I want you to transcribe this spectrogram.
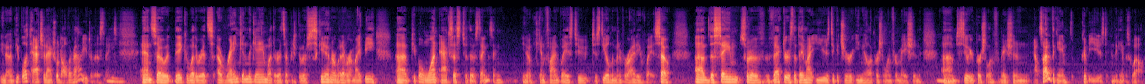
you know, and people attach an actual dollar value to those things, mm-hmm. and so they can whether it's a rank in the game, whether it's a particular skin or whatever it might be, uh, people want access to those things and you know can find ways to to steal them in a variety of ways. So um, the same sort of vectors that they might use to get your email or personal information mm-hmm. um, to steal your personal information outside of the game could be used in the game as well.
